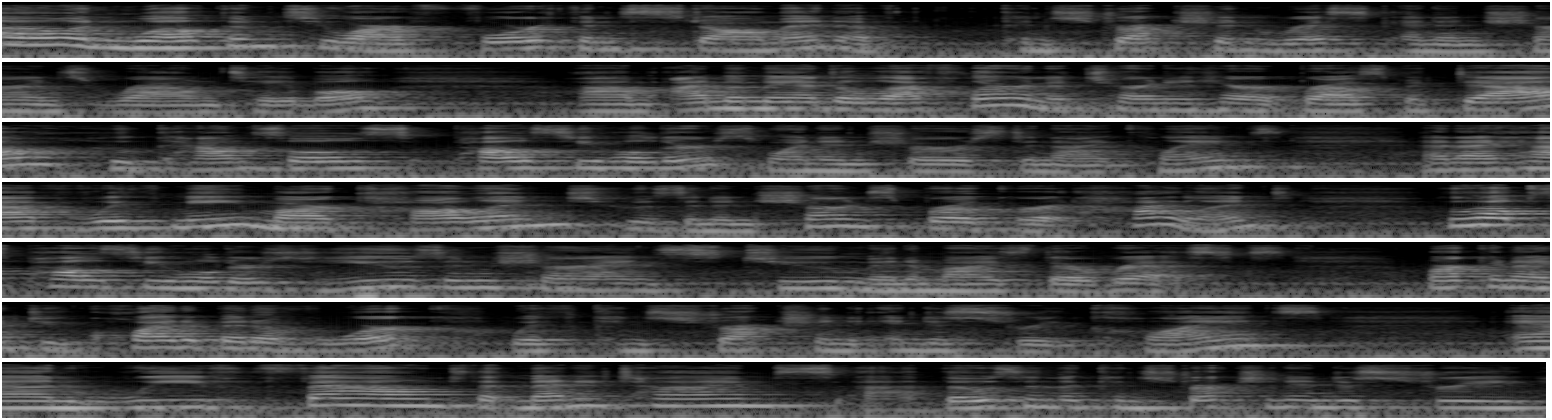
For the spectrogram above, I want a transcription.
Hello, and welcome to our fourth installment of Construction Risk and Insurance Roundtable. Um, I'm Amanda Leffler, an attorney here at Brouse McDowell, who counsels policyholders when insurers deny claims. And I have with me Mark Holland, who's an insurance broker at Hylant, who helps policyholders use insurance to minimize their risks. Mark and I do quite a bit of work with construction industry clients. And we've found that many times uh, those in the construction industry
